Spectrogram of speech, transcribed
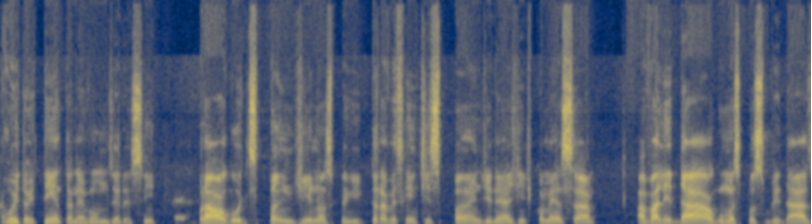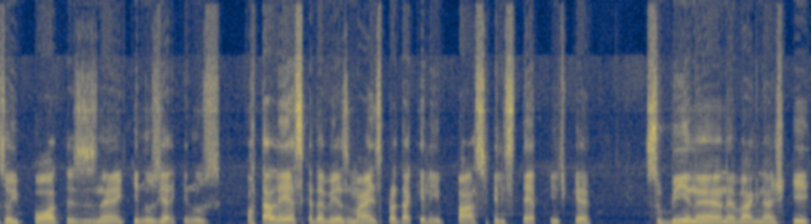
880, né, vamos dizer assim, é. para algo de expandir nosso... Toda vez que a gente expande, né, a gente começa a validar algumas possibilidades ou hipóteses, né, que nos, que nos fortalece cada vez mais para dar aquele passo, aquele step que a gente quer subir, né, né Wagner? Acho que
